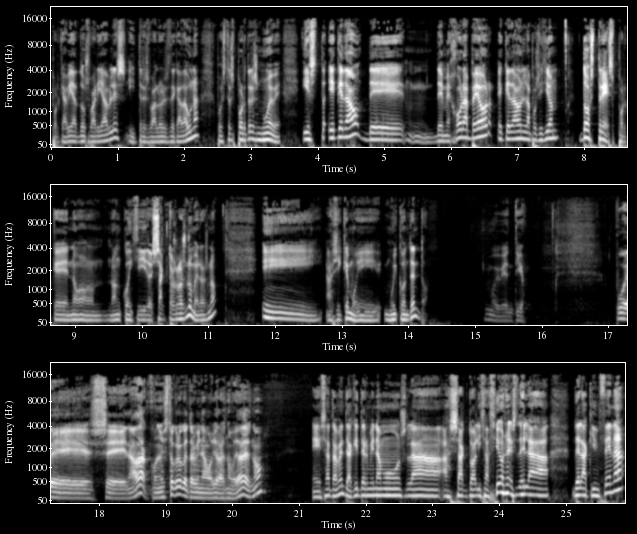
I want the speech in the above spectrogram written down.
porque había dos variables y tres valores de cada una, pues 3 por 3, 9. Y he quedado de, de mejor a peor, he quedado en la posición 2-3, porque no, no han coincidido exactos los números, ¿no? Y así que muy, muy contento. Muy bien, tío. Pues eh, nada, con esto creo que terminamos ya las novedades, ¿no? Exactamente, aquí terminamos las actualizaciones de la, de la quincena.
